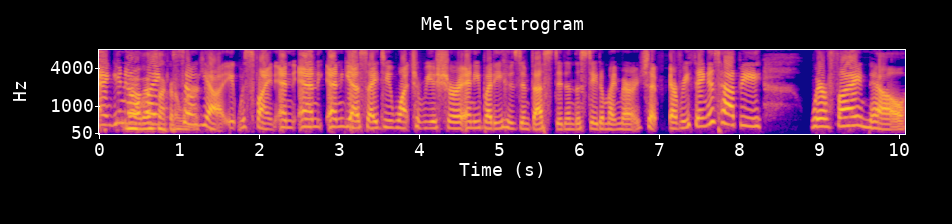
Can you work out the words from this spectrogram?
And you know, No, like so work. yeah, it was fine. And and and yes, I do want to reassure anybody who's invested in the state of my marriage that everything is happy. We're fine now.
